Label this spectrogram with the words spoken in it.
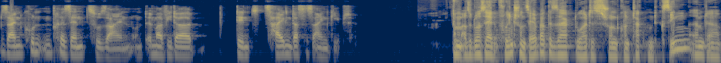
seinen Kunden präsent zu sein und immer wieder den zu zeigen, dass es einen gibt. Ähm, also du hast ja vorhin schon selber gesagt, du hattest schon Kontakt mit Xing. Ähm, der,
